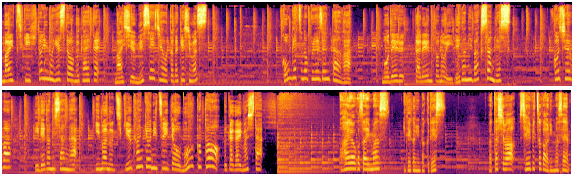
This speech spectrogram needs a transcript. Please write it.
毎月一人のゲストを迎えて毎週メッセージをお届けします。今月のプレゼンターはモデルタレントの井出上漠さんです。今週は井出上さんが今の地球環境について思うことを伺いました。おはようございます。井出上漠です。私は性別がありません。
